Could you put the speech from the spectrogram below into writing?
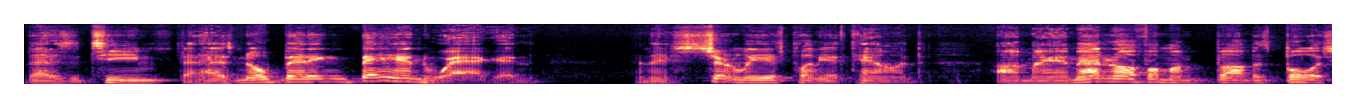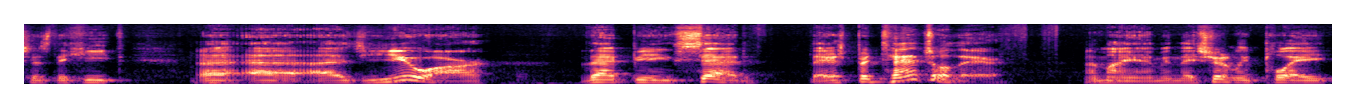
that is a team that has no betting bandwagon. And there certainly is plenty of talent on Miami. I don't know if I'm, I'm as bullish as the Heat uh, uh, as you are. That being said, there's potential there in Miami, and they certainly play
